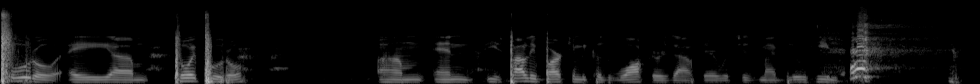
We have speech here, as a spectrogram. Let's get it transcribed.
poodle, a um, toy poodle. Um, and he's probably barking because Walker's out there, which is my blue heeler.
